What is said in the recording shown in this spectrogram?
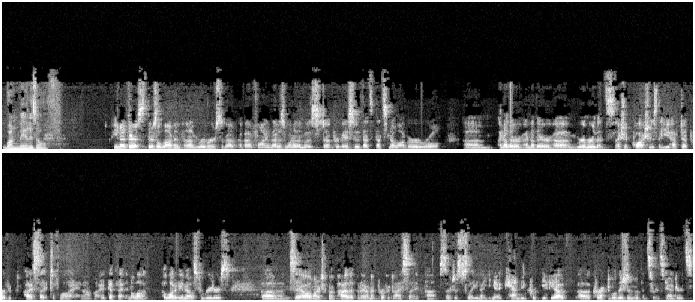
one meal is off? You know, there's there's a lot of um, rumors about about flying. That is one of the most uh, pervasive. That's that's no longer a rule. Um, another another um, rumor that's I should quash is that you have to have perfect eyesight to fly. Um, I get that in a lot a lot of emails from readers. Uh, say, oh, I want to become a pilot, but I don't have perfect eyesight. Um, so just to let you know, you know, it can be if you have uh, correctable vision within certain standards,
